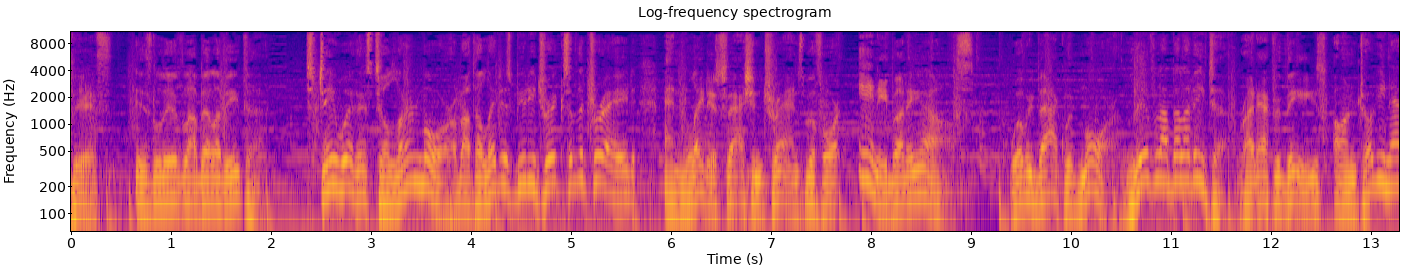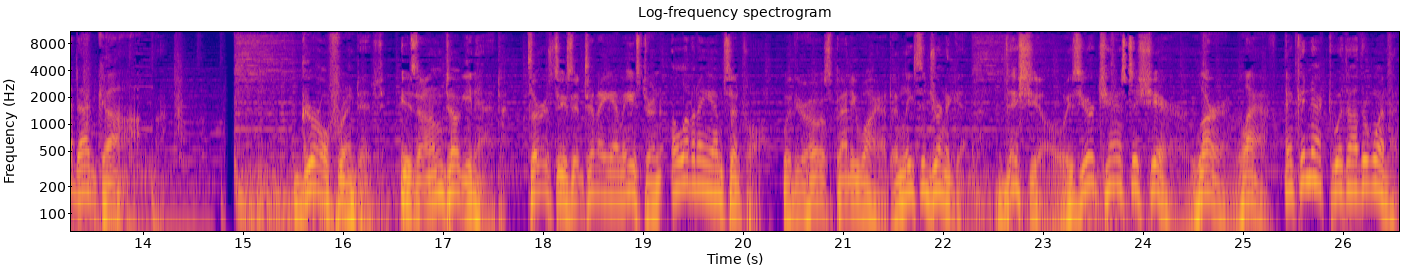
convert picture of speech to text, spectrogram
This is Live La Bella Vita. Stay with us to learn more about the latest beauty tricks of the trade and latest fashion trends before anybody else. We'll be back with more Live La Bella Vita right after these on TogiNet.com. Girlfriended is on TogiNet. Thursdays at 10 a.m. Eastern, 11 a.m. Central, with your hosts Patty Wyatt and Lisa Jernigan. This show is your chance to share, learn, laugh, and connect with other women.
